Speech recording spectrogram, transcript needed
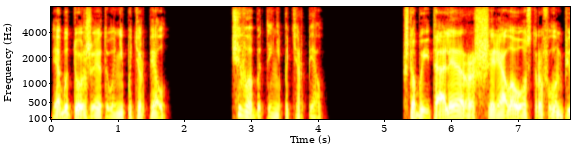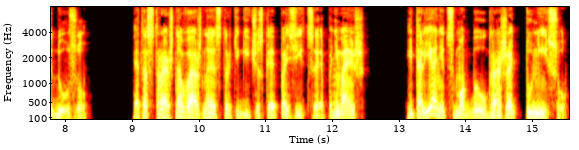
я бы тоже этого не потерпел. Чего бы ты не потерпел? Чтобы Италия расширяла остров Лампедузу. Это страшно важная стратегическая позиция, понимаешь? Итальянец мог бы угрожать Тунису.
